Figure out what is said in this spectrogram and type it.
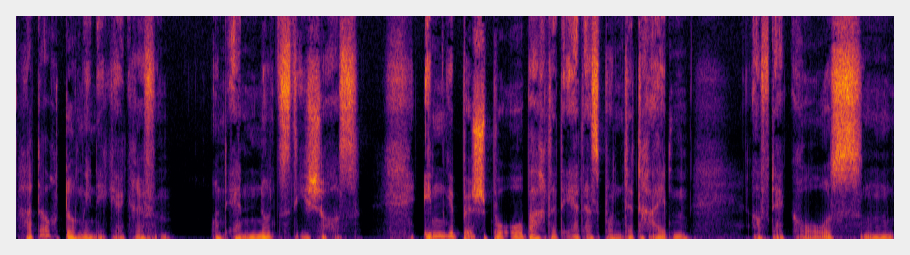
hat auch Dominik ergriffen. Und er nutzt die Chance. Im Gebüsch beobachtet er das bunte Treiben auf der großen,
